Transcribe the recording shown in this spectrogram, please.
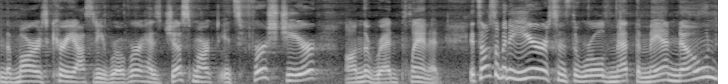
The Mars Curiosity rover has just marked its first year on the red planet. It's also been a year since the world met the man known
